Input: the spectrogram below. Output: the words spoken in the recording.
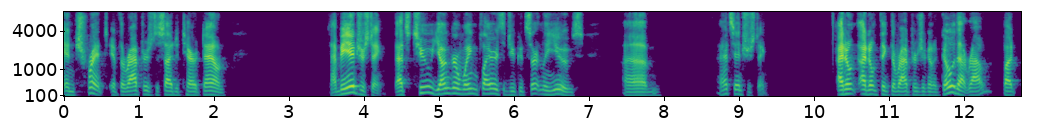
and Trent if the Raptors decide to tear it down? That'd be interesting. That's two younger wing players that you could certainly use. Um, that's interesting. I don't I don't think the Raptors are going to go that route, but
